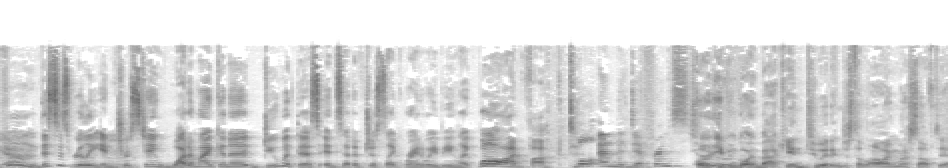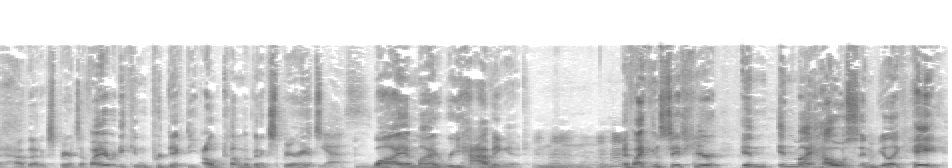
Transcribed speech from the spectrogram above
yeah. hmm, this is really interesting. What am I going to do with this? Instead of just like right away being like, well, I'm fucked. Well, and the difference too. or even going back into it and just allowing myself to have that experience if i already can predict the outcome of an experience Yes. why am i rehaving it if i can sit here in in my house and be like hey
